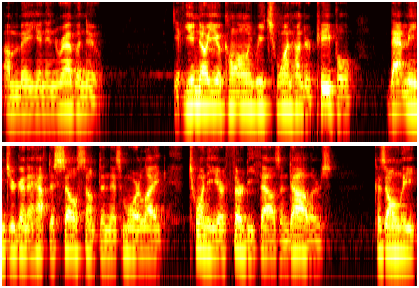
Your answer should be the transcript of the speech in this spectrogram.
a million in revenue. If you know you can only reach 100 people, that means you're going to have to sell something that's more like twenty or thirty thousand dollars, because only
